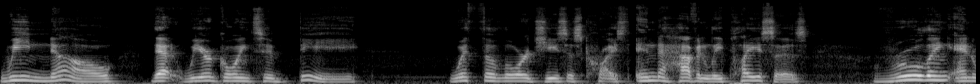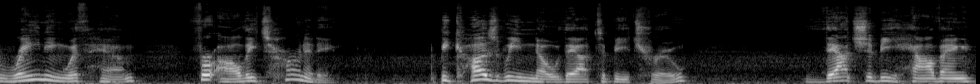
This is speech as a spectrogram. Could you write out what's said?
We know that we are going to be with the Lord Jesus Christ in the heavenly places, ruling and reigning with Him for all eternity. Because we know that to be true, that should be having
